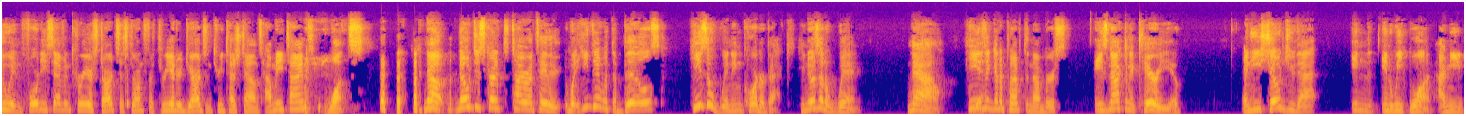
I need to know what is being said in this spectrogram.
who in 47 career starts has thrown for 300 yards and three touchdowns how many times? Once. now, no discredit to Tyrod Taylor. What he did with the Bills, he's a winning quarterback. He knows how to win. Now, he Yeah. isn't going to put up the numbers. He's not going to carry you. And he showed you that in in week 1. I mean,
